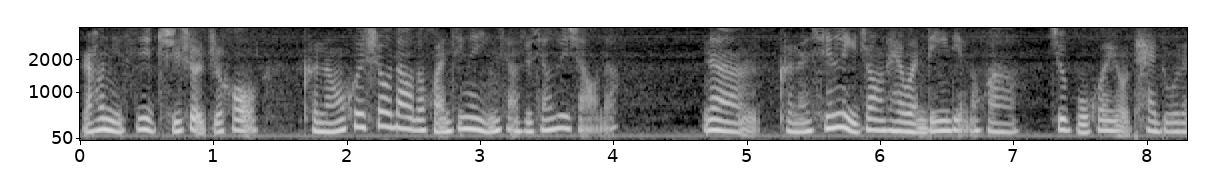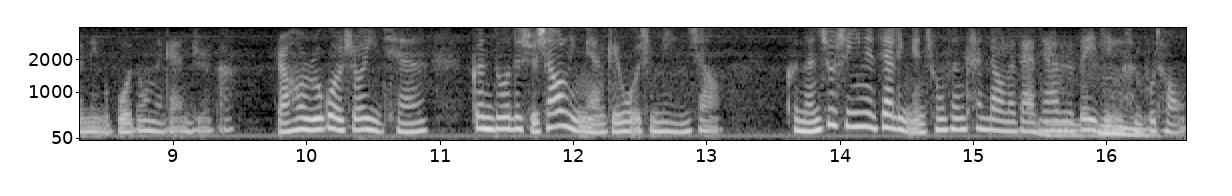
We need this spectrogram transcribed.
然后你自己取舍之后，可能会受到的环境的影响是相对小的。那可能心理状态稳定一点的话，就不会有太多的那个波动的感觉吧。然后如果说以前更多的学校里面给我什么影响，可能就是因为在里面充分看到了大家的背景很不同，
